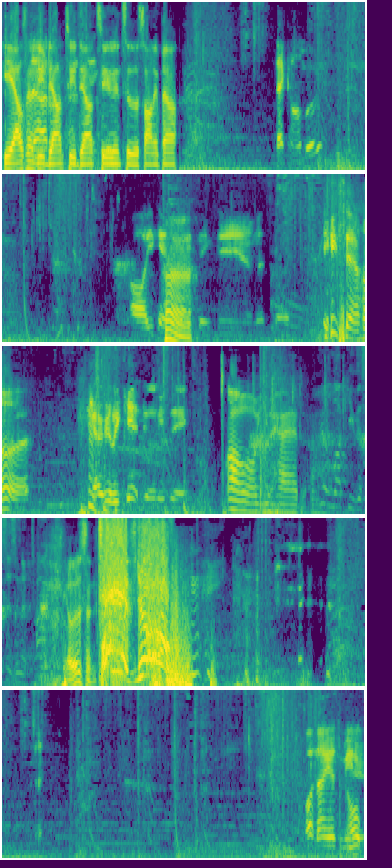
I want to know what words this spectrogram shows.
Yeah, I was gonna do down two, down two into the Sonic Pound. that combo. Oh, you can't Huh. do anything. Damn, that's. Uh... He said, "Huh." I really can't do anything. Oh, you had. Yo, this is intense, yo! Oh, now he has meter.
